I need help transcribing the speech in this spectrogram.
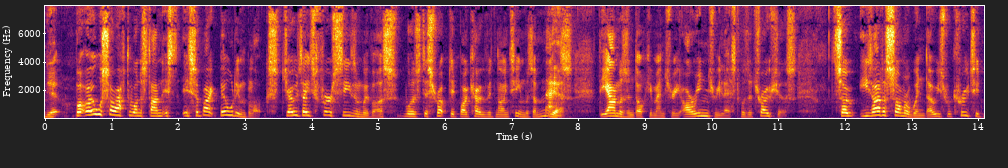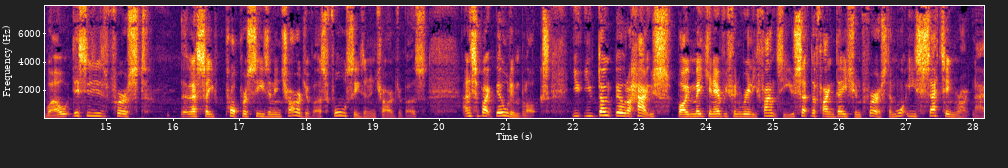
Yep. But I also have to understand it's it's about building blocks. Jose's first season with us was disrupted by COVID nineteen, was a mess. The Amazon documentary, our injury list was atrocious. So he's had a summer window. He's recruited well. This is his first, let's say, proper season in charge of us, full season in charge of us, and it's about building blocks. You you don't build a house by making everything really fancy. You set the foundation first, and what he's setting right now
